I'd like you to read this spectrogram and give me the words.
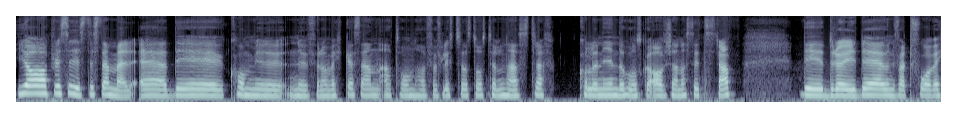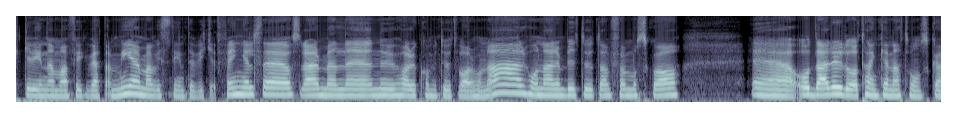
Ja, precis, det stämmer. Eh, det kom ju nu för någon vecka sedan att hon har förflyttats till den här straffkolonin där hon ska avtjäna sitt straff. Det dröjde ungefär två veckor innan man fick veta mer. Man visste inte vilket fängelse och sådär, men eh, nu har det kommit ut var hon är. Hon är en bit utanför Moskva. Eh, och där är då tanken att hon ska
